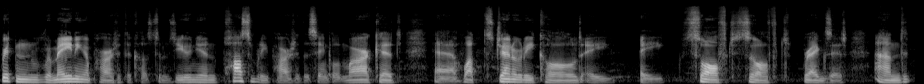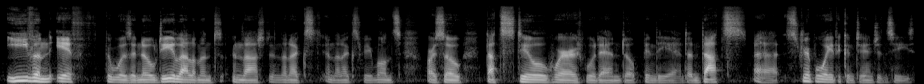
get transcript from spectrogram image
Britain remaining a part of the customs union, possibly part of the single market, uh, what's generally called a a soft, soft Brexit, and even if there was a no deal element in that in the next in the next few months or so, that's still where it would end up in the end, and that's uh, strip away the contingencies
